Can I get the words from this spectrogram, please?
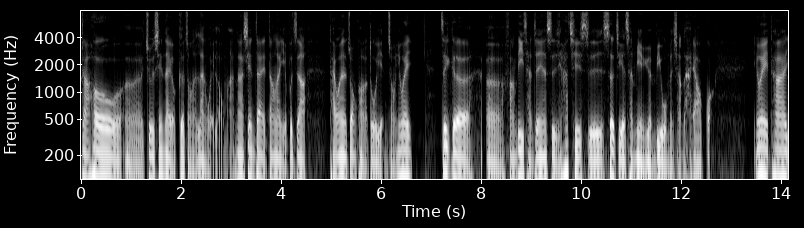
然后呃就是现在有各种的烂尾楼嘛，那现在当然也不知道台湾的状况有多严重，因为。这个呃，房地产这件事情，它其实涉及的层面远比我们想的还要广，因为它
